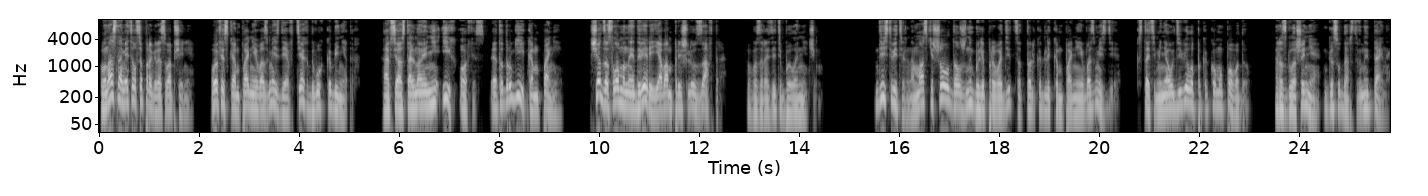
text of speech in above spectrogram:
У нас наметился прогресс в общении. Офис компании «Возмездие» в тех двух кабинетах. А все остальное не их офис, это другие компании. Счет за сломанные двери я вам пришлю завтра. Возразить было нечем. Действительно, маски-шоу должны были проводиться только для компании «Возмездие». Кстати, меня удивило по какому поводу. Разглашение государственной тайны.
